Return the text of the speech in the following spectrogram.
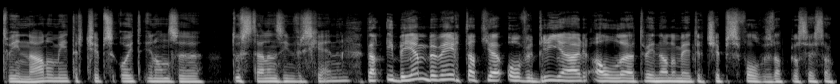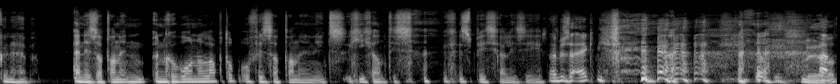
2 nanometer chips ooit in onze toestellen zien verschijnen? Wel, IBM beweert dat je over drie jaar al eh, 2 nanometer chips volgens dat proces zou kunnen hebben. En is dat dan in een gewone laptop of is dat dan in iets gigantisch gespecialiseerd? Dat hebben ze eigenlijk niet. Nee, dat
